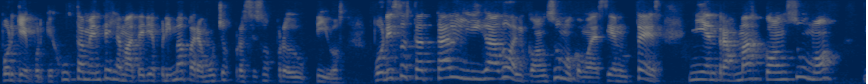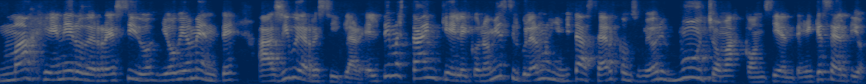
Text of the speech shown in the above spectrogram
¿Por qué? Porque justamente es la materia prima para muchos procesos productivos. Por eso está tan ligado al consumo, como decían ustedes. Mientras más consumo, más genero de residuos y obviamente allí voy a reciclar. El tema está en que la economía circular nos invita a ser consumidores mucho más conscientes. ¿En qué sentido?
